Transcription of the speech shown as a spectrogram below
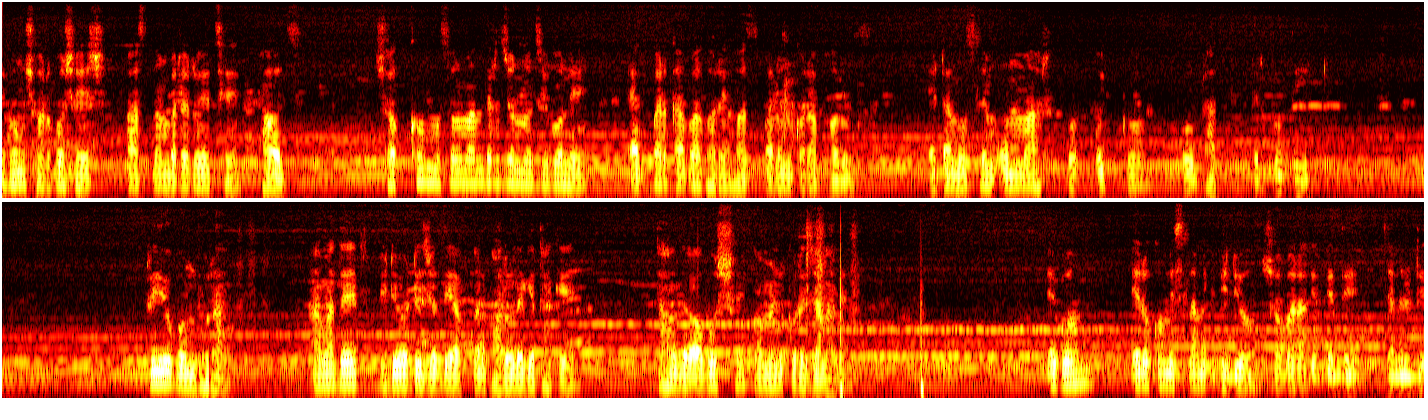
এবং সর্বশেষ পাঁচ নম্বরে রয়েছে হজ। সক্ষম মুসলমানদের জন্য জীবনে একবার কাবা ঘরে হজ পালন করা ফরজ। এটা মুসলিম উম্মাহ ঐক্য ও ভ্রাতৃত্বের প্রতীক প্রিয় বন্ধুরা, আমাদের ভিডিওটি যদি আপনার ভালো লেগে থাকে, তাহলে অবশ্যই কমেন্ট করে জানাবেন। এবং এরকম ইসলামিক ভিডিও সবার আগে পেতে চ্যানেলটি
